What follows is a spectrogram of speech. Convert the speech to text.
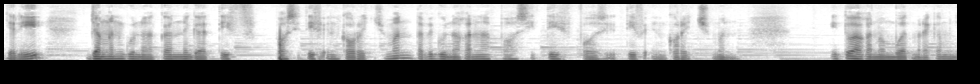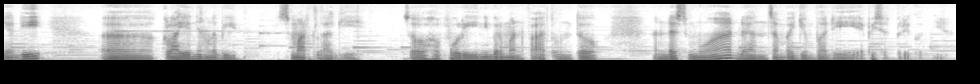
Jadi, jangan gunakan negatif positif encouragement, tapi gunakanlah positif positif encouragement. Itu akan membuat mereka menjadi uh, klien yang lebih smart lagi. So, hopefully ini bermanfaat untuk Anda semua dan sampai jumpa di episode berikutnya.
